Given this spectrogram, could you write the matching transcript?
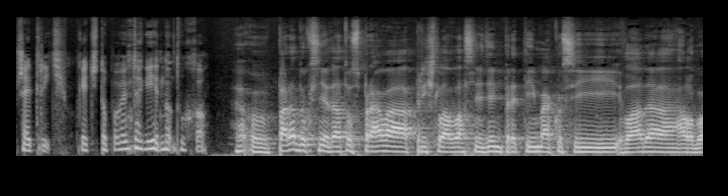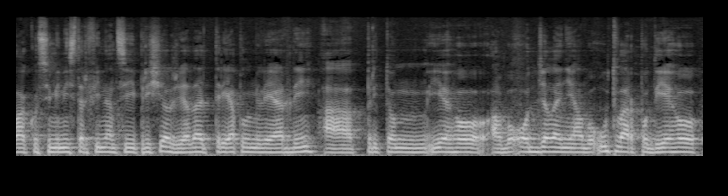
šetriť, keď to poviem tak jednoducho. Paradoxne táto správa prišla vlastne deň predtým, ako si vláda alebo ako si minister financí prišiel žiadať 3,5 miliardy a pritom jeho alebo oddelenie alebo útvar pod jeho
